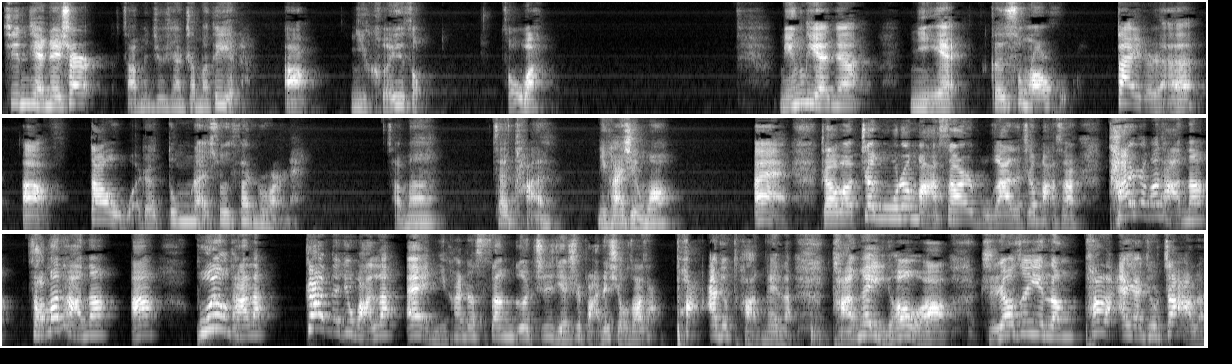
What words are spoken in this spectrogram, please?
今天这事儿咱们就先这么地了啊，你可以走，走吧。明天呢，你跟宋老虎带着人啊，到我这东来顺饭庄来。”咱们再谈，你看行吗？哎，知道吧？正宫这马三儿不干了，这马三儿谈什么谈呢？怎么谈呢？啊，不用谈了，干他就完了。哎，你看这三哥直接是把这小渣渣啪。就弹开了，弹开以后啊，只要这一扔，啪啦一下就炸了。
